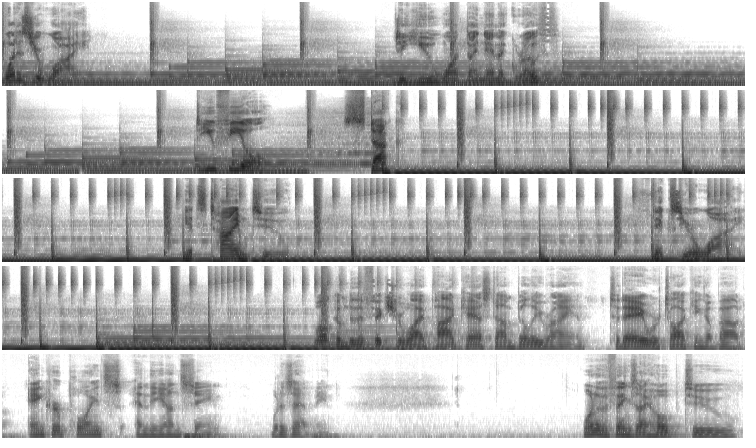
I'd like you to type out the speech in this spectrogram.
What is your why? Do you want dynamic growth? Do you feel stuck? It's time to fix your why. Welcome to the Fix Your Why podcast. I'm Billy Ryan. Today we're talking about anchor points and the unseen. What does that mean? One of the things I hope to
